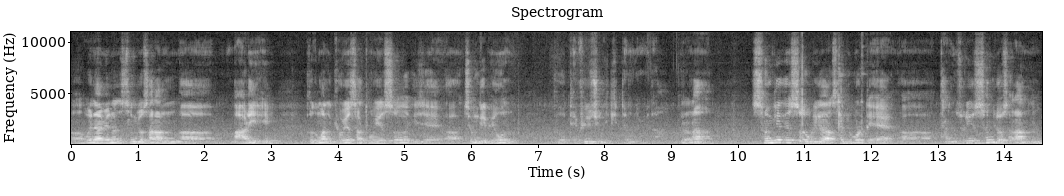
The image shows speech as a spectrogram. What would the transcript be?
어, 왜냐하면은 선교사라는 어, 말이 그동안 교회사를 통해서 이제 어, 정립해온 그 대표적이 있기 때문입니다. 그러나 성경에서 우리가 살펴볼 때 어, 단순히 선교사란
